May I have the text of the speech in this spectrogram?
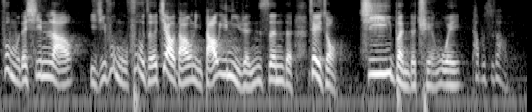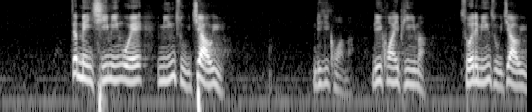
父母的辛劳，以及父母负责教导你、导引你人生的这种基本的权威，他不知道的。这美其名为民主教育，你去看嘛，你看一批嘛，所谓的民主教育，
